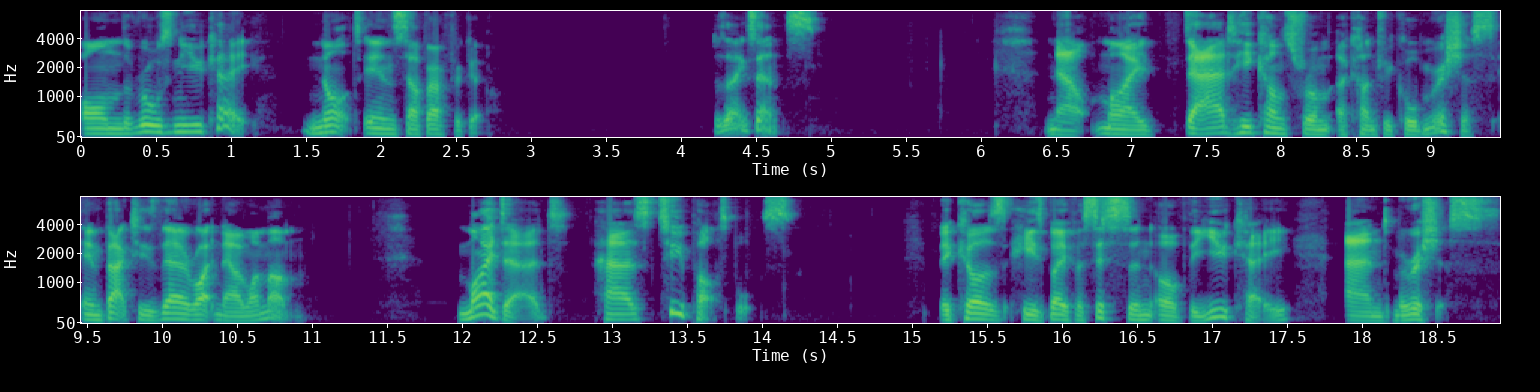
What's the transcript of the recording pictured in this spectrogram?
on the rules in the UK, not in South Africa. Does that make sense? Now, my dad, he comes from a country called Mauritius. In fact, he's there right now my mum. My dad has two passports because he's both a citizen of the UK and Mauritius.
